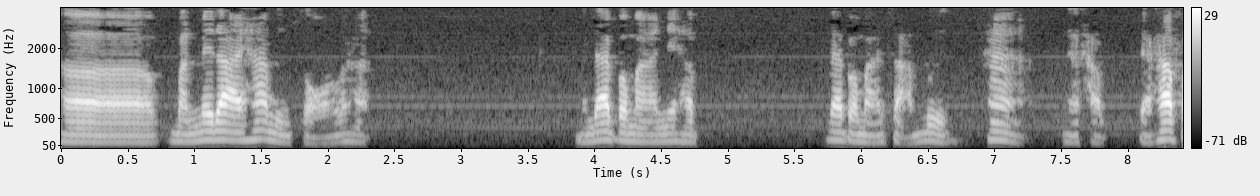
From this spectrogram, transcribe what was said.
อ่ามันไม่ได้ 52,000แล้วฮะมันได้ประมาณนี้ครับ ได้ประมาณสามหมื่นห้านะครับ แต่ค่าไฟ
